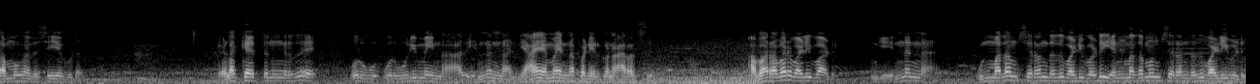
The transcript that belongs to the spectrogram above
சமூகம் அதை செய்யக்கூடாது. விளக்கேற்றணுங்கிறது ஒரு ஒரு உரிமைன்னா அது என்னென்ன நியாயமாக என்ன பண்ணியிருக்கணும் அரசு? அவரவர் வழிபாடு. இங்கே என்னென்ன? உன் மதம் சிறந்தது வழிபடு என் மதமும் சிறந்தது வழிவிடு.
